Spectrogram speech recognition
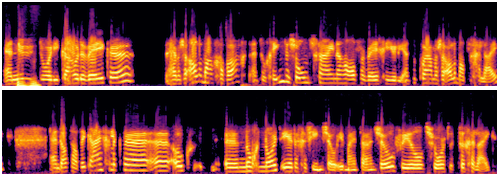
En nu Mhm. door die koude weken hebben ze allemaal gewacht. En toen ging de zon schijnen halverwege juli. En toen kwamen ze allemaal tegelijk. En dat had ik eigenlijk eh, eh, ook eh, nog nooit eerder gezien zo in mijn tuin. Zoveel soorten tegelijk.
